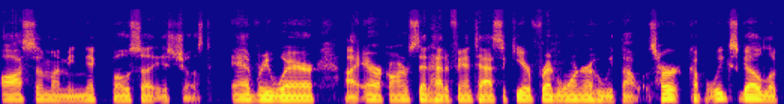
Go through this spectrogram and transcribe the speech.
awesome. I mean, Nick Bosa is just everywhere. Uh, Arik Armstead had a fantastic year. Fred Warner, who we thought was hurt a couple weeks ago, looked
